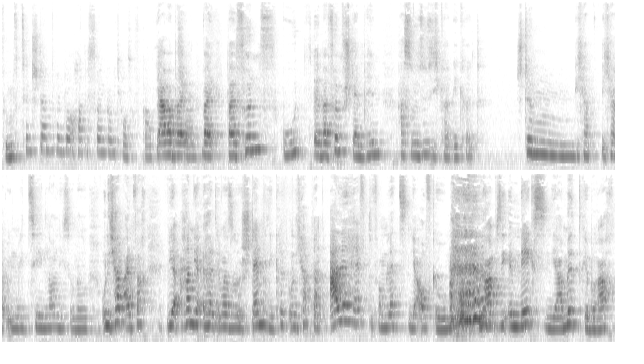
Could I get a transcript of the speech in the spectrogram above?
15 Stempeln hattest du dann, glaube ich, Hausaufgaben. Ja, aber bei, bei, bei fünf gut, äh, bei fünf Stempeln hast du eine Süßigkeit gekriegt. Stimmt. Ich habe ich hab irgendwie zehn Lollis oder so. Und ich habe einfach, wir haben ja halt immer so Stempel gekriegt und ich habe dann alle Hefte vom letzten Jahr aufgehoben und habe sie im nächsten Jahr mitgebracht.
